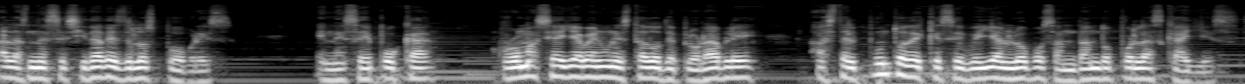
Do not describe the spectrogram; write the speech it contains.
a las necesidades de los pobres. En esa época, Roma se hallaba en un estado deplorable hasta el punto de que se veían lobos andando por las calles.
